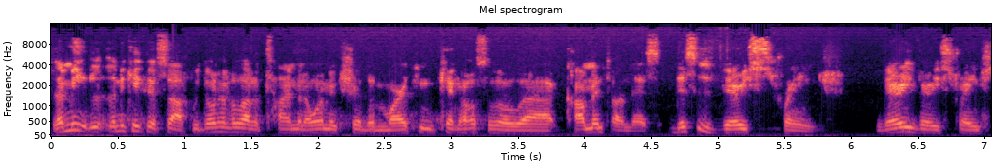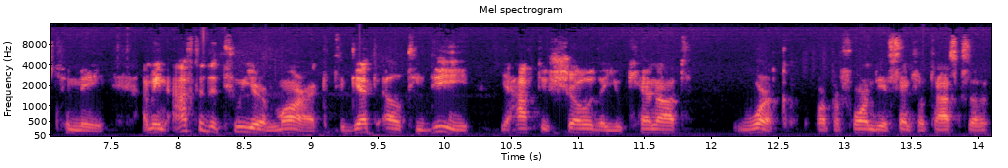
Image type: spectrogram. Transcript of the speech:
Let me let me kick this off. We don't have a lot of time, and I want to make sure that Martin can also uh, comment on this. This is very strange, very very strange to me. I mean, after the two year mark, to get LTD, you have to show that you cannot work or perform the essential tasks of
